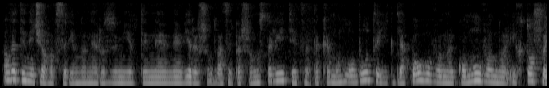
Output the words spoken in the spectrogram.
Але ти нічого все рівно не розумів, ти не, не вірив, що в 21 столітті це таке могло бути, і для кого воно, і кому воно, і хто що.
